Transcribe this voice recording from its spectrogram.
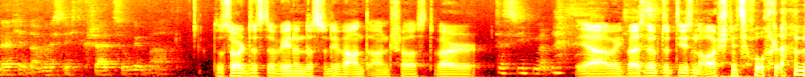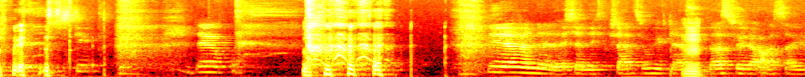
Löcher damals nicht gescheit zugemacht. Du solltest erwähnen, dass du die Wand anschaust, weil, Das sieht man. ja, aber ich weiß nicht, ob du diesen Ausschnitt hochladen willst. Stimmt. Ja. ich habe meine Löcher nicht gescheit zugeklebt. Hm. Was für eine Aussage.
